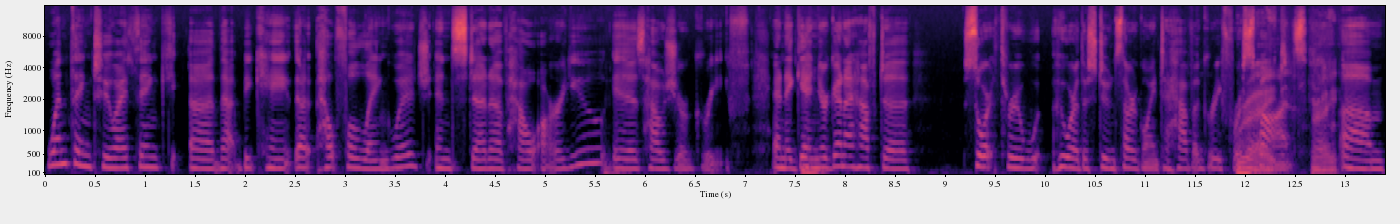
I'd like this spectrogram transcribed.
one thing, too, I think uh, that became that helpful language instead of how are you Mm-hmm. is how's your grief. And again, you're going to have to sort through who are the students that are going to have a grief response Right. Right.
